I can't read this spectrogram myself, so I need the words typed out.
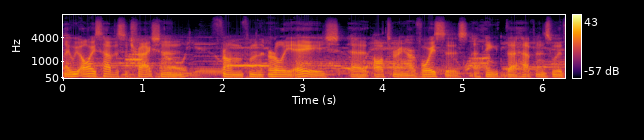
Like we always have this attraction from from an early age at altering our voices. I think that happens with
